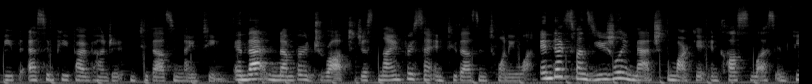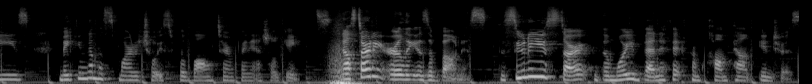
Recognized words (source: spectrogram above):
beat the S&P 500 in 2019, and that number dropped to just 9% in 2021. Index funds usually match the market and cost less in fees, making them a smarter choice for long-term financial gains. Now, starting early is a bonus. The sooner you start, the more you benefit from compound interest,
